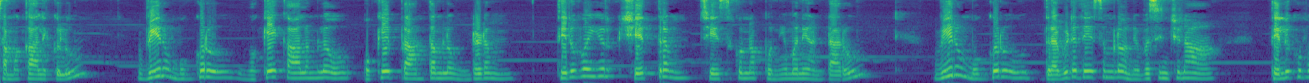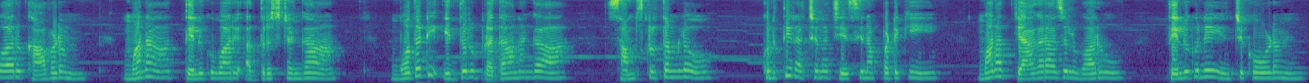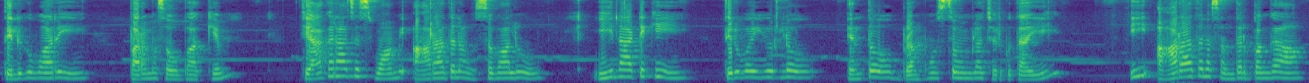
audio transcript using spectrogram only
సమకాలికులు. వీరు ముగ్గురు ఒకే కాలంలో ఒకే ప్రాంతంలో ఉండడం తిరువయ్యూరు క్షేత్రం చేసుకున్న పుణ్యమని అంటారు. వీరు ముగ్గురు ద్రవిడ దేశంలో నివసించిన తెలుగువారు కావడం మన తెలుగువారి అదృష్టంగా మొదటి ఇద్దరు ప్రధానంగా సంస్కృతంలో కృతి రచన చేసినప్పటికీ మన త్యాగరాజులు వారు తెలుగునే ఎంచుకోవడం తెలుగువారి పరమ సౌభాగ్యం. త్యాగరాజ స్వామి ఆరాధన ఉత్సవాలు ఈనాటికి తిరువయ్యూరులో ఎంతో బ్రహ్మోత్సవంలా జరుగుతాయి. ఈ ఆరాధన సందర్భంగా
